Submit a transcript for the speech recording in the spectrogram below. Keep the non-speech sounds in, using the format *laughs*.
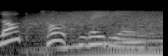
Blog Talk Radio.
